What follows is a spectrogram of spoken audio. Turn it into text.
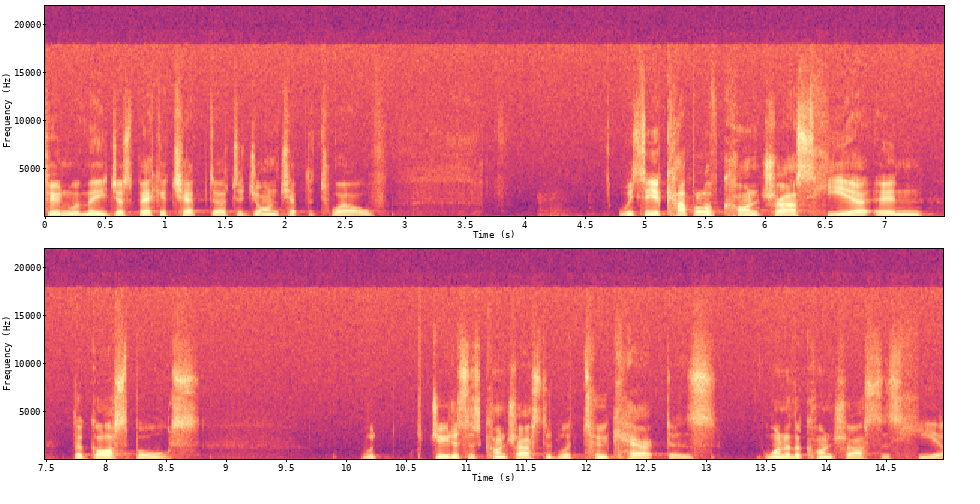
turn with me just back a chapter to John chapter 12? We see a couple of contrasts here in the Gospels. Judas is contrasted with two characters. One of the contrasts is here.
